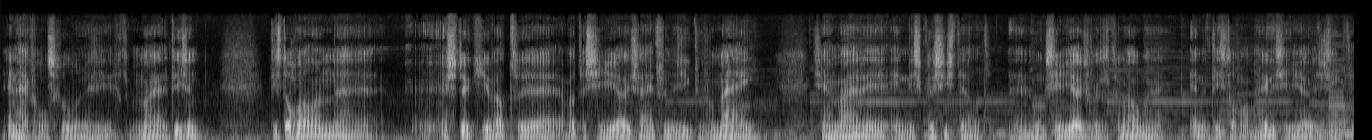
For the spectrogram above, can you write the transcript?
En hij verontschuldigde zich. Maar het is, een, het is toch wel een, uh, een stukje wat, uh, wat de serieusheid van de ziekte voor mij... zeg maar, uh, in discussie stelt. hoe serieus wordt het genomen? En het is toch wel een hele serieuze ziekte.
